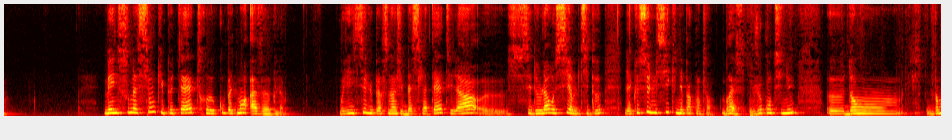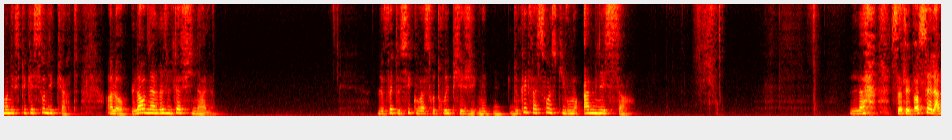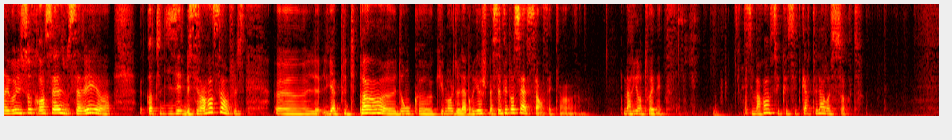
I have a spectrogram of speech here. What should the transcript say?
mais une soumission qui peut être complètement aveugle. Vous voyez ici, le personnage il baisse la tête, et là, euh, c'est de là aussi un petit peu. Il n'y a que celui-ci qui n'est pas content. Bref, je continue euh, dans mon explication des cartes. Alors, là, on a le résultat final le fait aussi qu'on va se retrouver piégé. Mais de quelle façon est-ce qu'ils vont amener ça? Là, ça fait penser à la Révolution française, vous savez, euh, quand on disait, mais c'est vraiment ça en plus, il n'y a plus de pain, donc qu'il mange de la brioche. Bah, ça me fait penser à ça, en fait, hein. Marie-Antoinette. C'est marrant, c'est que cette carte-là ressorte.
